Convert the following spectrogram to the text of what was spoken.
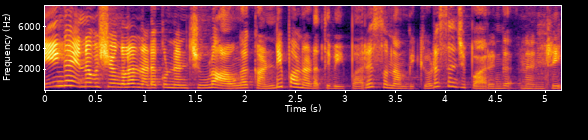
நீங்கள் என்ன விஷயங்கள்லாம் நடக்கும்னு நினச்சிங்களோ அவங்க கண்டிப்பாக நடத்தி வைப்பார். ஸோ நம்பிக்கையோடு செஞ்சு பாருங்கள் நன்றி.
